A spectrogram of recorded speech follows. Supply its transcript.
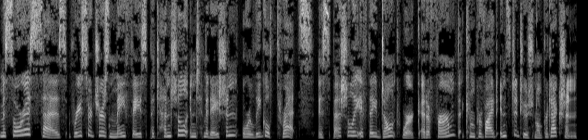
Moussouris says researchers may face potential intimidation or legal threats, especially if they don't work at a firm that can provide institutional protection.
